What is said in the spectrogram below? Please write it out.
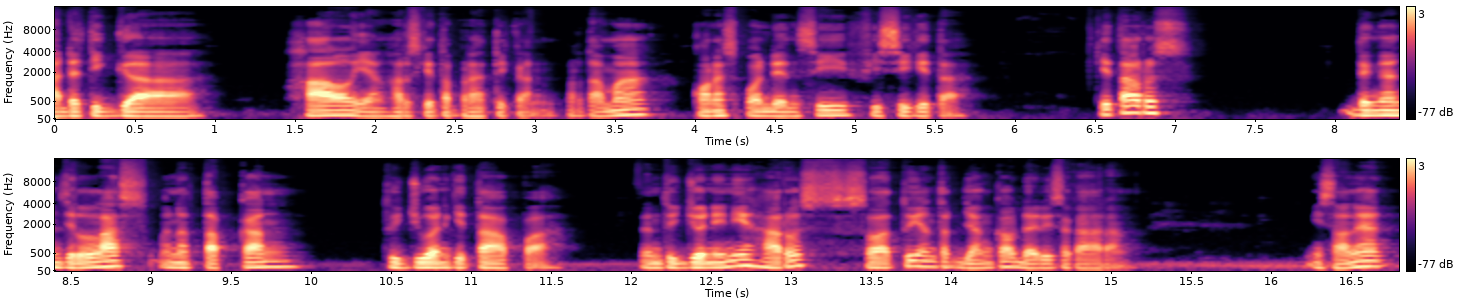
ada tiga hal yang harus kita perhatikan. Pertama, korespondensi visi kita. Kita harus dengan jelas menetapkan tujuan kita apa. Dan tujuan ini harus sesuatu yang terjangkau dari sekarang. Misalnya,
